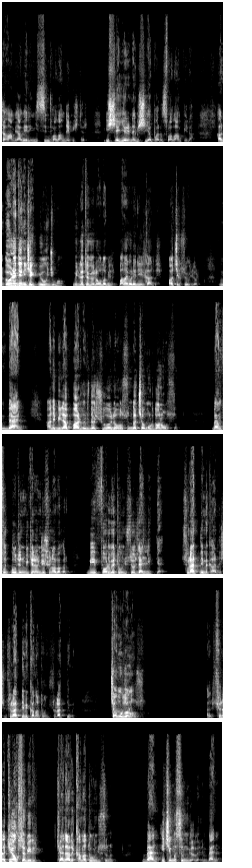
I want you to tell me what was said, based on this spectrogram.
tamam ya verin gitsin falan demiştir. İşe yerine bir şey yaparız falan filan. Hani öyle deneyecek bir oyuncu mu? Millete göre olabilir. Bana göre değil kardeşim. Açık söylüyorum. Ben hani bir laf vardır da şu öyle olsun da çamurdan olsun. Ben futbolcunun bir kere önce şuna bakarım. Bir forvet oyuncusu özellikle. Süratli mi kardeşim? Süratli mi kanat oyuncusu? Süratli mi? Çamurdan olsun. Yani sürati yoksa bir kenar kanat oyuncusunun ben içim ısınmıyor benim. Ben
